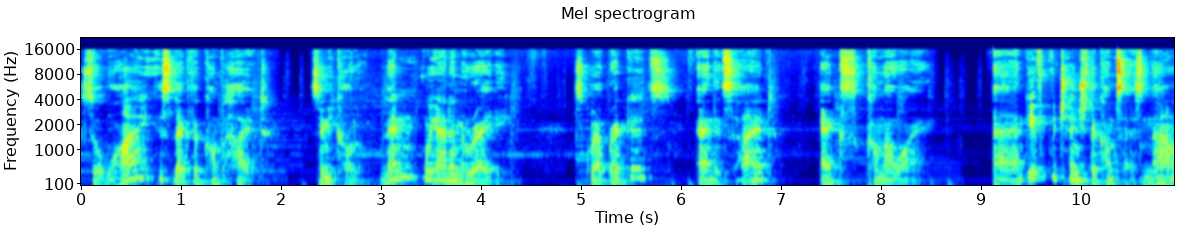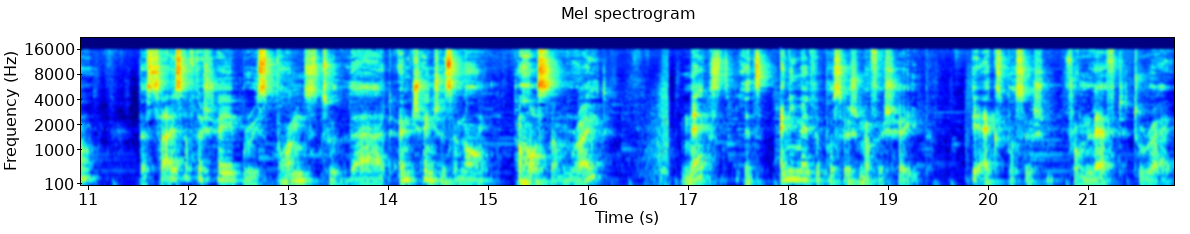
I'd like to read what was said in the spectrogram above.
So y is like the comp height, semicolon. Then we add an array, square brackets, and inside x comma y. And if we change the comp size now, the size of the shape responds to that and changes along. Awesome, right? Next, let's animate the position of the shape the X position from left to right.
